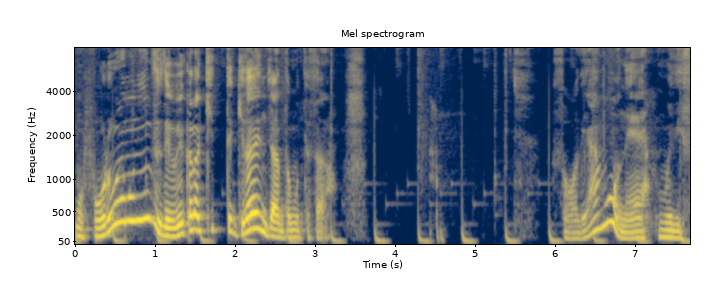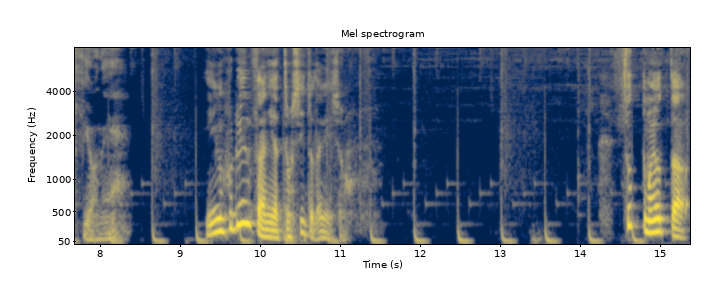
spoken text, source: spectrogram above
もうフォロワーの人数で上から切って、切られんじゃんと思ってさ。そりゃもうね、無理っすよね。インフルエンサーにやってほしいとだけでしょ。ちょっと迷った。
